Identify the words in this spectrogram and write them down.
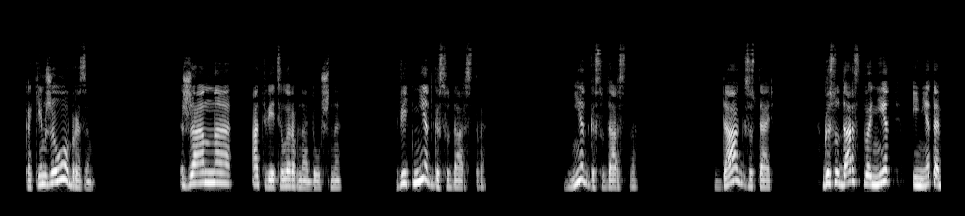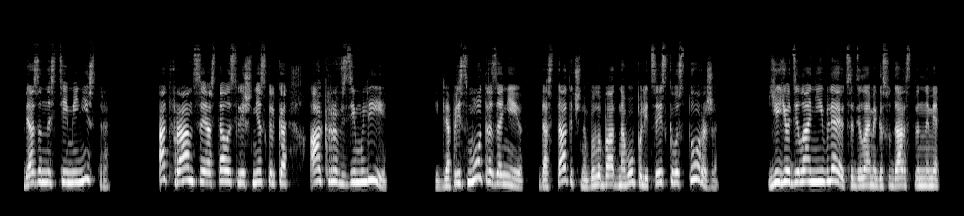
каким же образом? Жанна ответила равнодушно. Ведь нет государства. Нет государства. Да, государь, Государства нет и нет обязанностей министра. От Франции осталось лишь несколько акров земли, и для присмотра за нею достаточно было бы одного полицейского сторожа. Ее дела не являются делами государственными,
